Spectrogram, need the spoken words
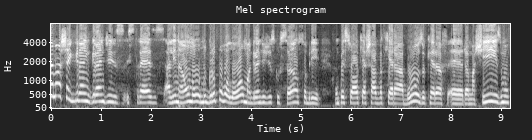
eu não achei gran- grandes estresses ali, não. No, no grupo rolou uma grande discussão sobre um pessoal que achava que era abuso, que era, era machismo.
